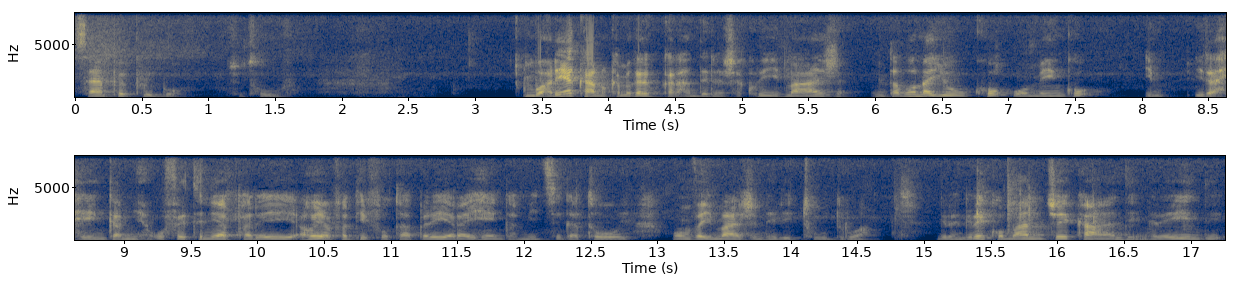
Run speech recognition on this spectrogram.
c'est un peu plus beau je trouve. Hariyo akantu kamwe kariko karahanderesha kuri iyi image. Ndabona yuko im- irahengamye. Ufite ni appareil aho yafata ifoto appareil yarayihengamitse gatoya. Wumva image ntiri tout droit ngira ngire command J kandi nkere yindi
